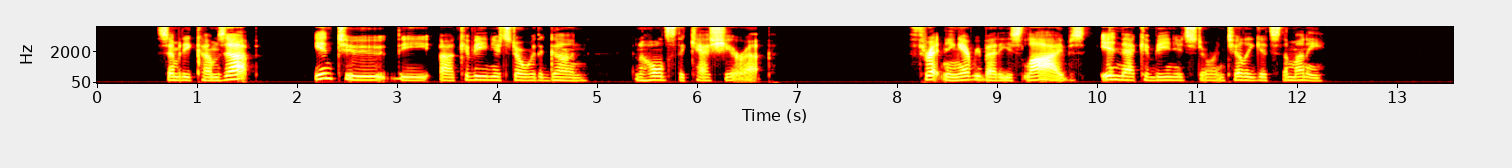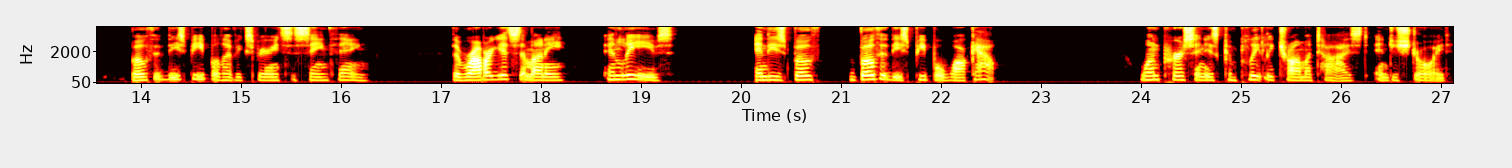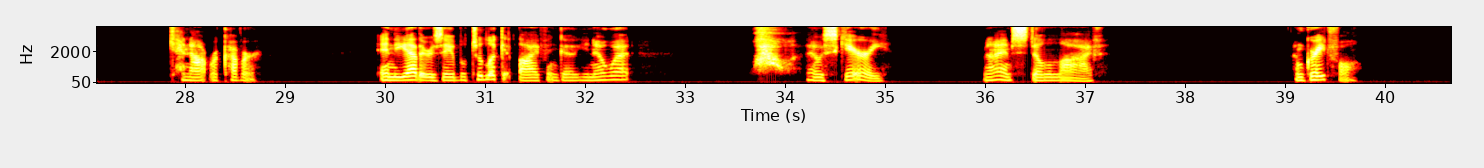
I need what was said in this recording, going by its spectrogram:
Somebody comes up into the uh, convenience store with a gun and holds the cashier up threatening everybody's lives in that convenience store until he gets the money. Both of these people have experienced the same thing. The robber gets the money and leaves, and these both both of these people walk out. One person is completely traumatized and destroyed, cannot recover. And the other is able to look at life and go, you know what? Wow, that was scary, but I am still alive. I'm grateful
